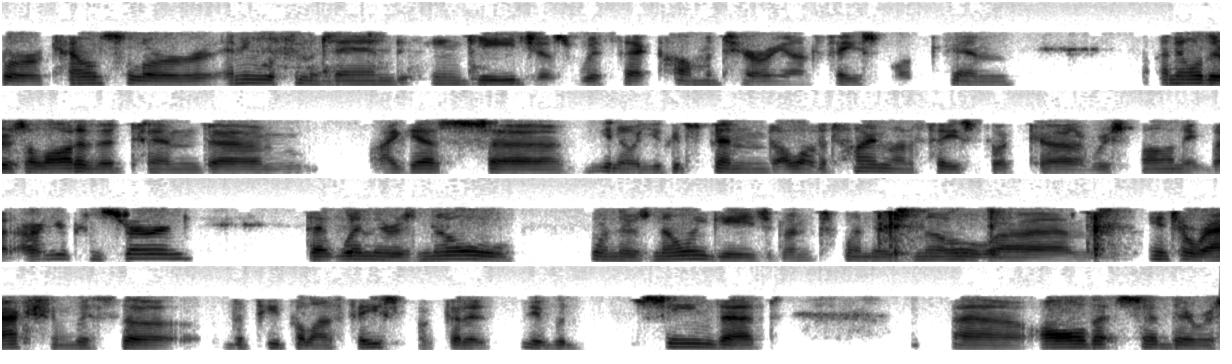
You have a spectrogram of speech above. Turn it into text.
or council or anyone from the band engages with that commentary on Facebook. And I know there's a lot of it, and um, I guess uh, you know you could spend a lot of time on Facebook uh, responding. But are you concerned that when there's no when there's no engagement, when there's no um, interaction with the the people on Facebook, that it it would seem that uh, all that said there was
